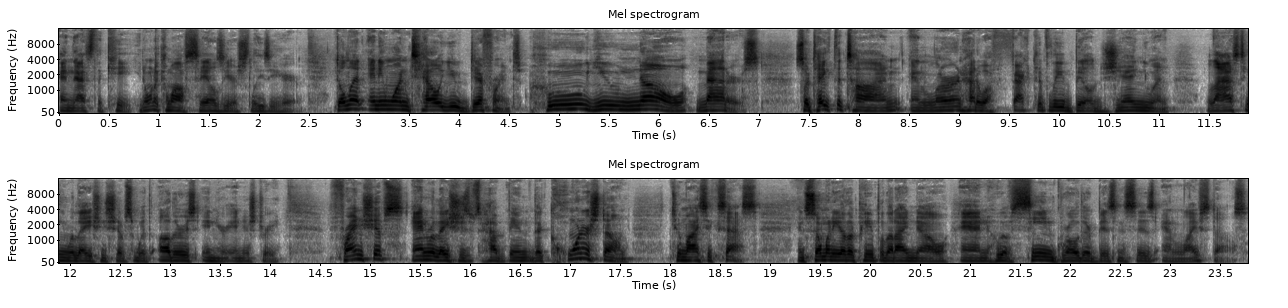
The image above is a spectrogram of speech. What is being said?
and that's the key. You don't want to come off salesy or sleazy here. Don't let anyone tell you different. Who you know matters. So take the time and learn how to effectively build genuine, lasting relationships with others in your industry. Friendships and relationships have been the cornerstone to my success and so many other people that I know and who have seen grow their businesses and lifestyles.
